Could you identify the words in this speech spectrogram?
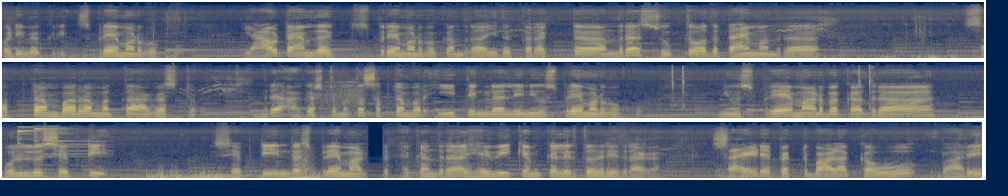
ಹೊಡಿಬೇಕ್ರಿ ಸ್ಪ್ರೇ ಮಾಡಬೇಕು. ಯಾವ ಟೈಮ್ದಾಗ ಸ್ಪ್ರೇ ಮಾಡ್ಬೇಕಂದ್ರೆ, ಇದು ಕರೆಕ್ಟ್ ಅಂದ್ರೆ ಸೂಕ್ತವಾದ ಟೈಮ್ ಅಂದ್ರೆ ಸೆಪ್ಟೆಂಬರ್ ಮತ್ತು ಆಗಸ್ಟ್ ಅಂದರೆ ಆಗಸ್ಟ್ ಮತ್ತು ಸೆಪ್ಟೆಂಬರ್. ಈ ತಿಂಗಳಲ್ಲಿ ನೀವು ಸ್ಪ್ರೇ ಮಾಡಬೇಕು. ನೀವು ಸ್ಪ್ರೇ ಮಾಡ್ಬೇಕಾದ್ರೆ ಫುಲ್ಲು ಸೇಫ್ಟಿ, ಸೇಫ್ಟಿಯಿಂದ ಸ್ಪ್ರೇ ಮಾಡಬೇಕು. ಯಾಕಂದ್ರೆ ಹೆವಿ ಕೆಮಿಕಲ್ ಇರ್ತದ್ರಿ ಇದ್ರಾಗ. ಸೈಡ್ ಎಫೆಕ್ಟ್ ಭಾಳ ಆಕ್ಕವು. ಭಾರಿ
